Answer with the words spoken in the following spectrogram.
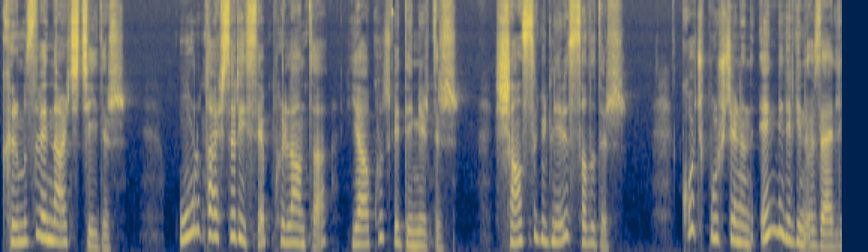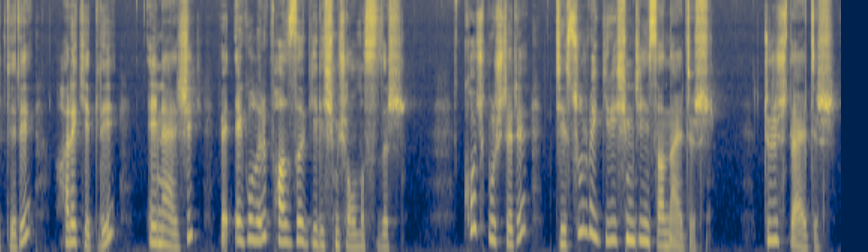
kırmızı ve nar çiçeğidir. Uğurlu taşları ise pırlanta, yakut ve demirdir. Şanslı günleri salıdır. Koç burçlarının en belirgin özellikleri hareketli, enerjik ve egoları fazla gelişmiş olmasıdır. Koç burçları cesur ve girişimci insanlardır. Dürüstlerdir.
